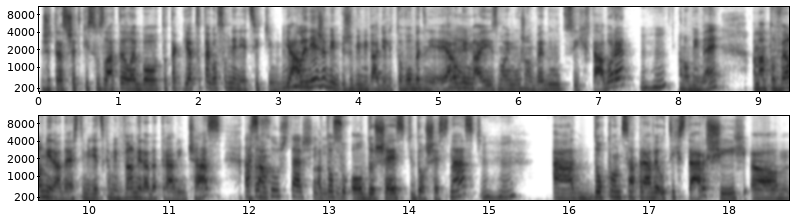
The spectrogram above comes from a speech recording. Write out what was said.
že teraz všetky sú zlaté, lebo to tak, ja to tak osobne necítim. Mm-hmm. Ja, mhm. ale nie, že by, že by mi vadili, to vôbec nie. Ja Hej. robím aj s mojim mužom vedúcich v tábore, mm-hmm. robíme a mám to veľmi rada. Ja s tými deckami veľmi rada trávim čas. A, a to sam, sú už staršie deti? A to sú od 6 do 16. Mm-hmm. A dokonca práve u tých starších um,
